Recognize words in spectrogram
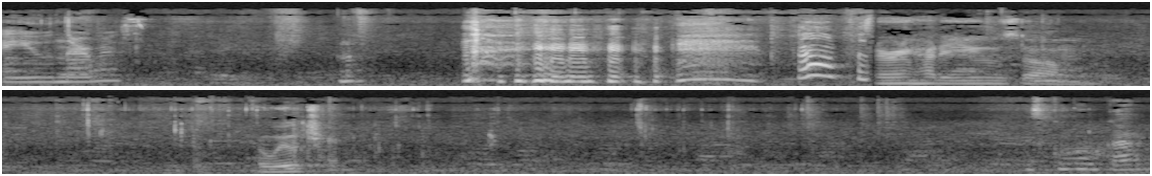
Are you nervous? No. no, Learning how to use um a wheelchair. Es como un carro.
